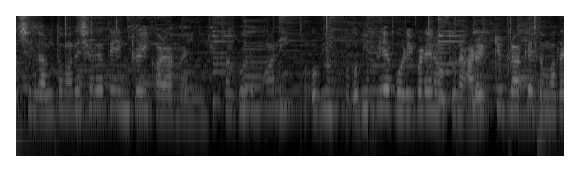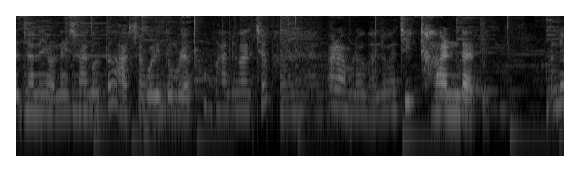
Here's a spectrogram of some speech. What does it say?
করেছিলাম তোমাদের সাথে তো ইন্ট্রোই করা হয়নি। তো গুড মর্নিং অভি, অভিপ্রিয়া পরিবারের নতুন আরও একটি ব্লগে তোমাদের জানাই অনেক স্বাগত। আশা করি তোমরা খুব ভালো আছো, আর আমরাও ভালো আছি ঠান্ডাতে। মানে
